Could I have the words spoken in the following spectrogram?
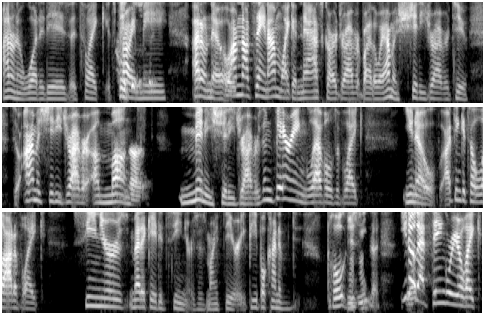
I don't know what it is. It's like it's probably me. I don't know. I'm not saying I'm like a NASCAR driver by the way. I'm a shitty driver too. So I'm a shitty driver amongst many shitty drivers and varying levels of like you know i think it's a lot of like seniors, medicated seniors is my theory. People kind of pull just mm-hmm. you know that thing where you're like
